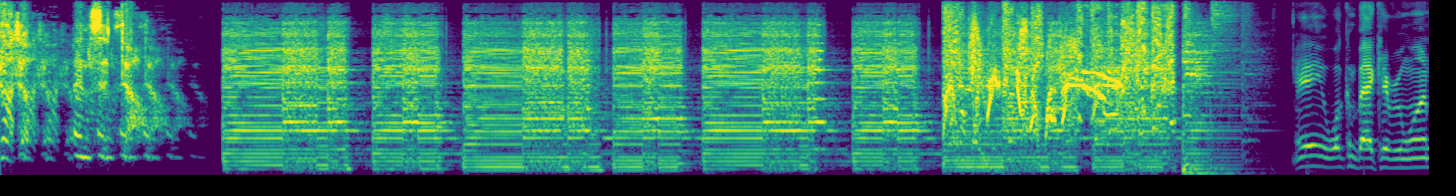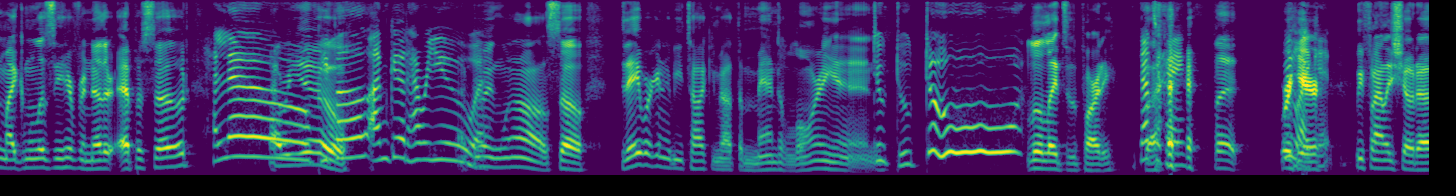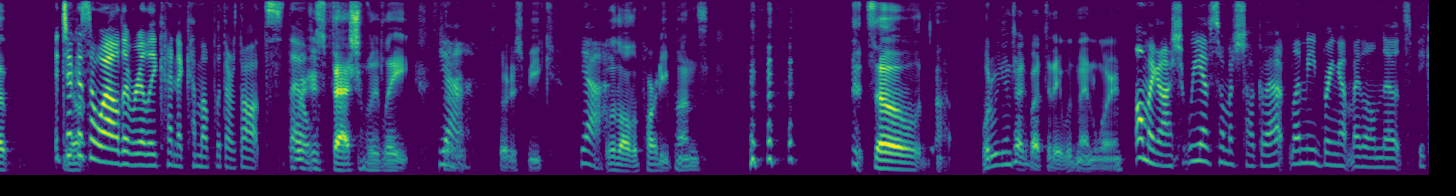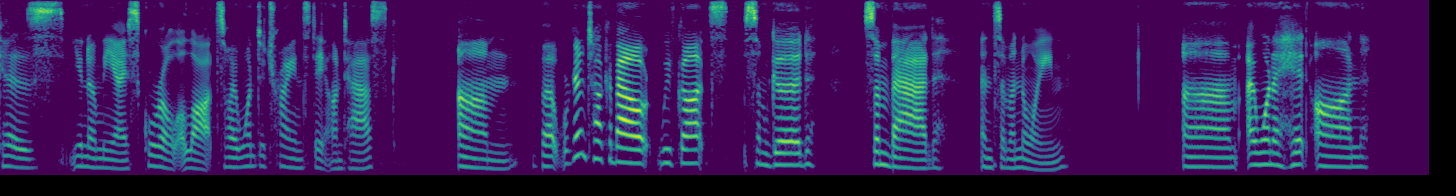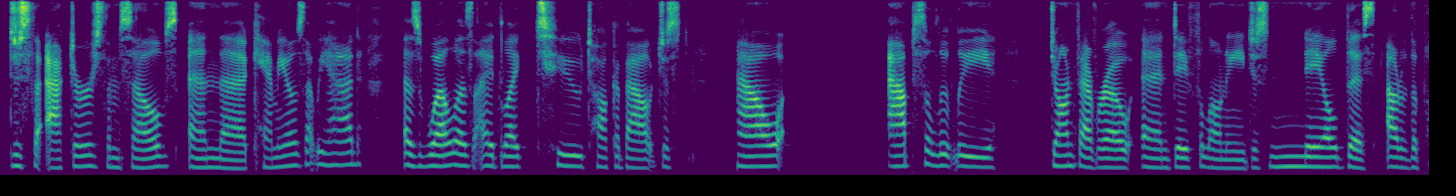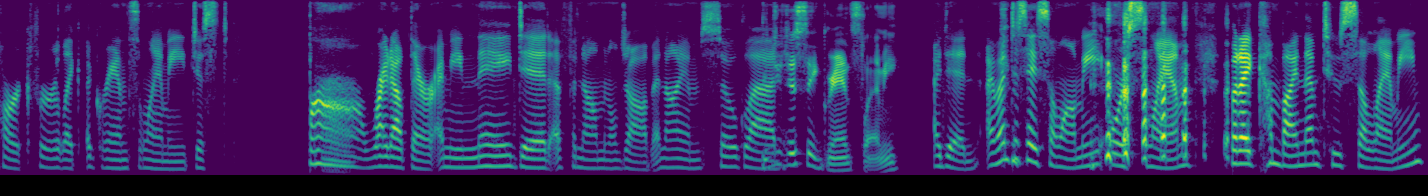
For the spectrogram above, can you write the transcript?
Shut up and sit down. Hey, welcome back, everyone. Mike and Melissa here for another episode. Hello. How are you? People, I'm good. How are you? I'm doing well. So today we're going to be talking about the Mandalorian. do do do. A little late to the party. That's but- okay. but we're We like here. it. We finally showed up. It took Yeah. us a while to really kind of come up with our thoughts, though. We're just fashionably late. so- Yeah. So to speak, yeah. with all the party puns. so, uh, what are we going to talk about today with Mandalorian? Oh my gosh, we have so much to talk about. Let me bring up my little notes because you know me, I squirrel a lot, so I want to try and stay on task. Um, but we're going to talk about we've got s- some good, some bad, and some annoying. Um, I want to hit on just the actors themselves and the cameos that we had, as well as I'd like to talk about just how absolutely Jon Favreau and Dave Filoni just nailed this out of the park for like a grand salami. Just brr, right out there. I mean, they did a phenomenal job, and I am so glad Did you just say Grand Slammy? I did. I meant to say salami or slam, but I combined them to salami.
